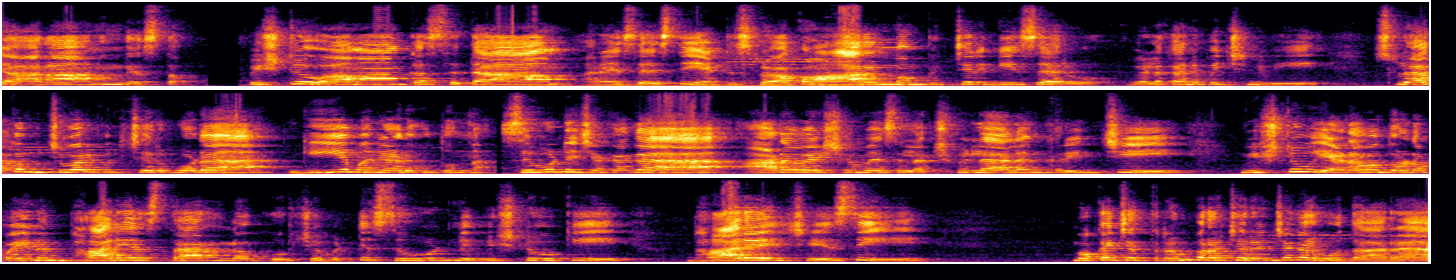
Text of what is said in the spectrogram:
చాలా ఆనందిస్తాం. విష్ణు వామాంకస్థితాం అనేసేసి అంటే శ్లోకం ఆరంభం పిక్చర్ గీశారు. వీళ్ళకి అనిపించినవి. శ్లోకం చివరి పిక్చర్ కూడా గీయమని అడుగుతున్నా. శివుడిని చక్కగా ఆడవేషం వేసి లక్ష్మిలా అలంకరించి విష్ణువు ఎడమ తొడపైన భార్య స్థానంలో కూర్చోబెట్టి శివుడిని విష్ణువుకి భార్య చేసి ముఖ చిత్రం ప్రచురించగలుగుతారా?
